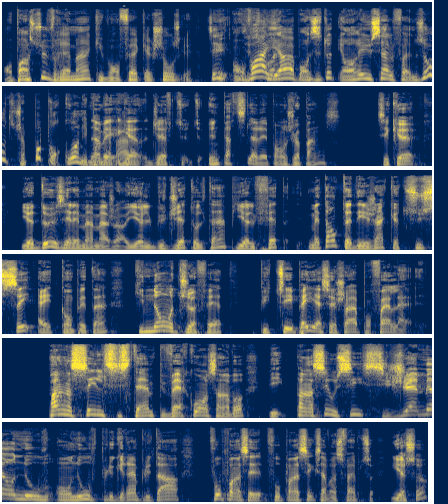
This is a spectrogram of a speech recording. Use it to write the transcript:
on pense-tu vraiment qu'ils vont faire quelque chose? que- tu sais, Mais on va ailleurs, on dit tout, ils ont réussi à le faire. Nous autres, je sais pas pourquoi on n'est pas Non, mais regarde, Jeff, tu- tu- une partie de la réponse, je pense, c'est que il y a deux éléments majeurs. Il y a le budget tout le temps, puis il y a le fait. Mettons que tu as des gens que tu sais être compétents, qui n'ont déjà fait, puis tu les payes assez cher pour faire la. Penser le système, puis vers quoi on s'en va. Puis penser aussi, si jamais on ouvre, on ouvre plus grand plus tard, il faut penser, faut penser que ça va se faire. ça. Il y a ça.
